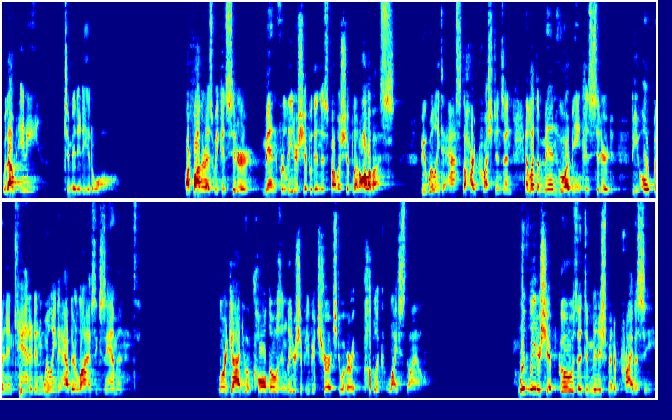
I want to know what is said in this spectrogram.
without any timidity at all. Our Father, as we consider men for leadership within this fellowship, let all of us be willing to ask the hard questions and, and let the men who are being considered be open and candid and willing to have their lives examined. Lord God, you have called those in leadership of your church to a very public lifestyle. With leadership goes a diminishment of privacy.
